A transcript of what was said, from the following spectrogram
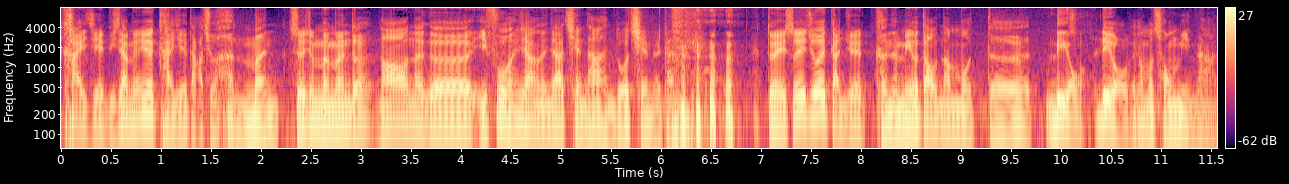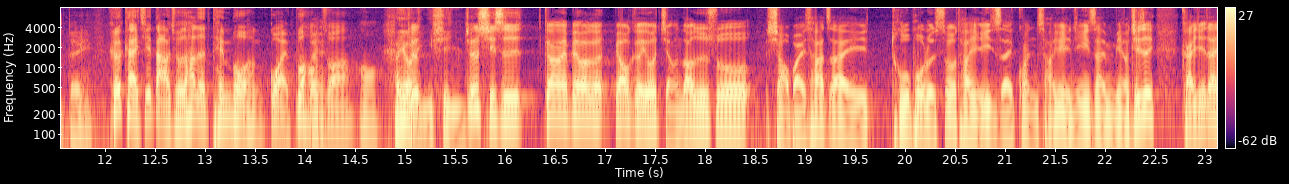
凯杰比较闷？因为凯杰打球很闷，所以就闷闷的，然后那个一副很像人家欠他很多钱的感觉。对，所以就会感觉可能没有到那么的六六，那么聪明啊。对，可凯杰打球他的 tempo 很怪，不好抓哦。很有灵性，就是其实刚才彪哥彪哥有讲到，就是说小白他在突破的时候，他也一直在观察，眼睛一直在瞄。其实凯杰在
